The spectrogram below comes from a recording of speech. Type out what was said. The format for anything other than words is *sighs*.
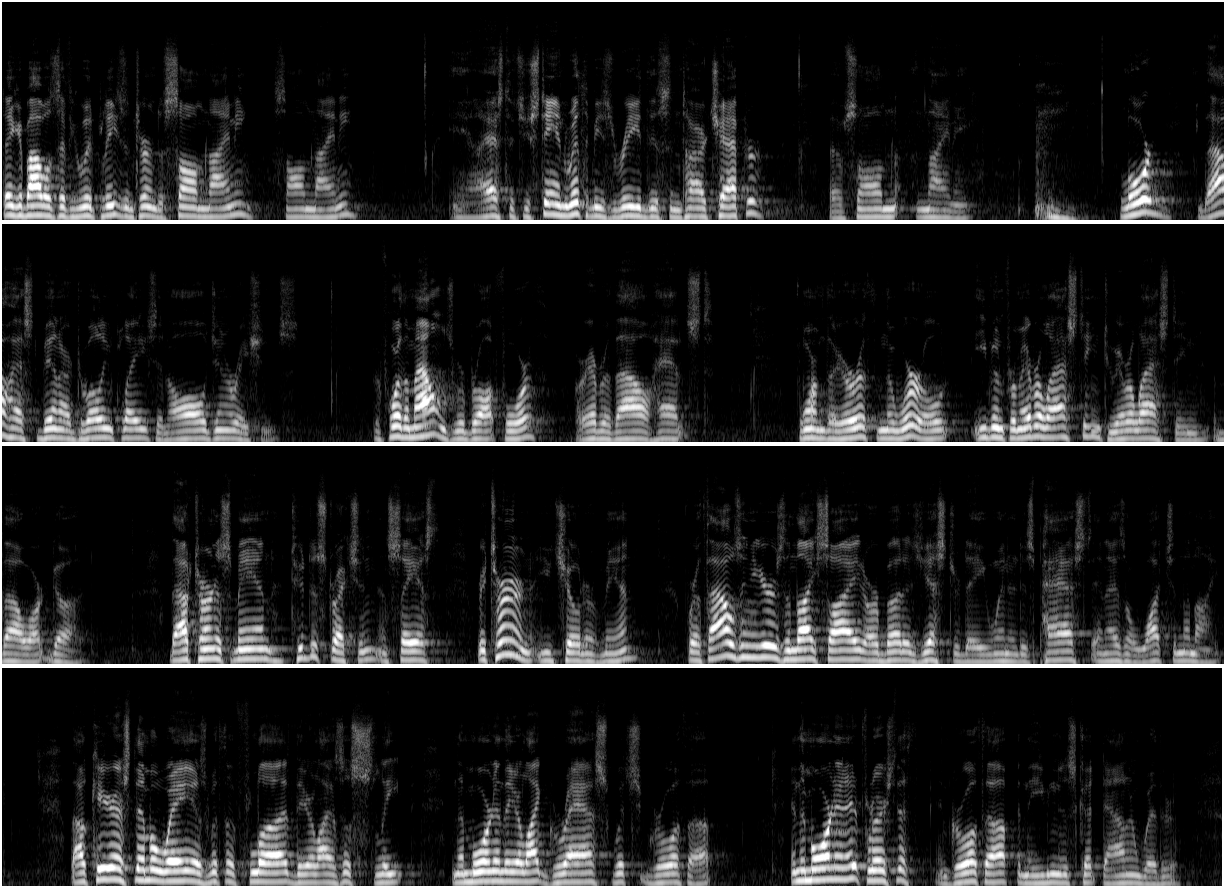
Take your Bibles, if you would, please, and turn to Psalm 90. Psalm 90. And I ask that you stand with me to read this entire chapter of Psalm 90. *clears throat* Lord, thou hast been our dwelling place in all generations. Before the mountains were brought forth, or ever thou hadst formed the earth and the world, even from everlasting to everlasting, thou art God. Thou turnest man to destruction and sayest, Return, you children of men. For a thousand years in thy sight are but as yesterday when it is past and as a watch in the night. Thou carriest them away as with a flood, they are as asleep. In the morning they are like grass which groweth up. In the morning it flourisheth and groweth up, and the evening is cut down and withereth.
